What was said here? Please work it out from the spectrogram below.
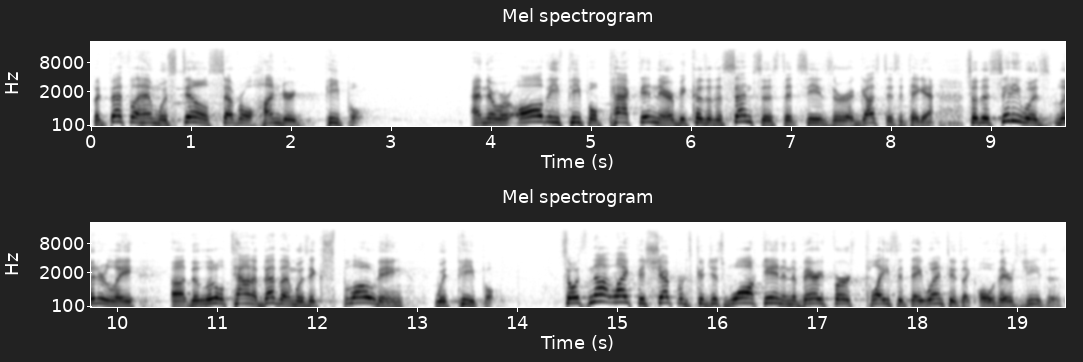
but Bethlehem was still several hundred people. And there were all these people packed in there because of the census that Caesar Augustus had taken out. So the city was literally, uh, the little town of Bethlehem was exploding with people. So it's not like the shepherds could just walk in in the very first place that they went to. It's like, oh, there's Jesus.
